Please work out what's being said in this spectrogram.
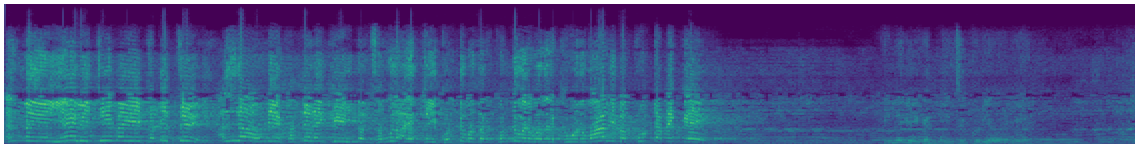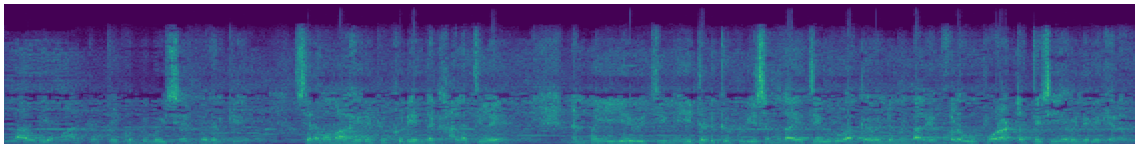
நன்மையை ஏவி தீமையை தடுத்து அல்லாவுடைய கட்டளைக்கு இந்த சமுதாயத்தை கொண்டு வதற்கு கொண்டு வருவதற்கு ஒரு வாலிப கூட்டம் எங்கே இல்லையே கண்ணியத்துக்குரியவர்களே அல்லாவுடைய மார்க்கத்தை கொண்டு போய் சேர்ப்பதற்கு சிரமமாக இருக்கக்கூடிய இந்த காலத்திலே நன்மையை ஏவி தீமையை தடுக்கக்கூடிய சமுதாயத்தை உருவாக்க வேண்டும் என்றால் எவ்வளவு போராட்டத்தை செய்ய வேண்டியிருக்கிறது?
